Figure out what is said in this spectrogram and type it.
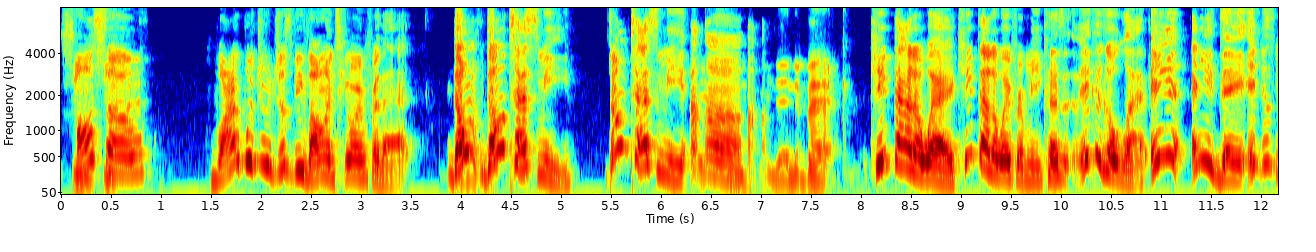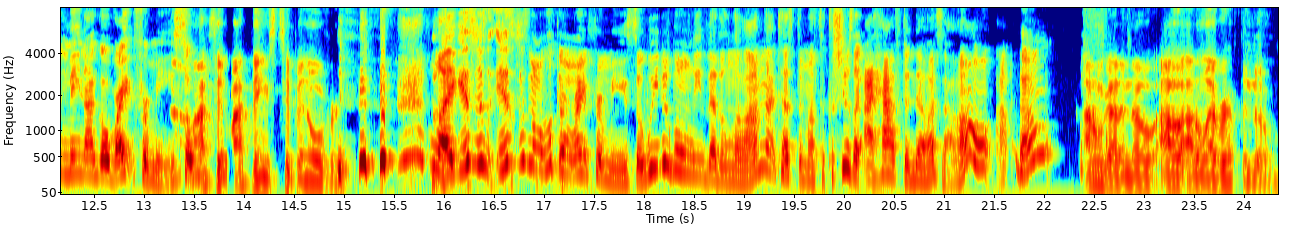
she, also, she... why would you just be volunteering for that? Don't don't test me. Don't test me. Uh uh-uh. uh In the back. Keep that away. Keep that away from me because it could go left any any day. It just may not go right for me. No, so my tip, my thing's tipping over. like it's just it's just not looking right for me. So we just gonna leave that alone. I'm not testing myself because she was like, I have to know. I said, I don't, I don't. I don't gotta know. I I don't ever have to know.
